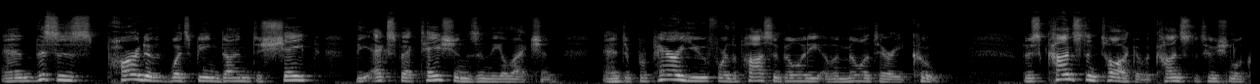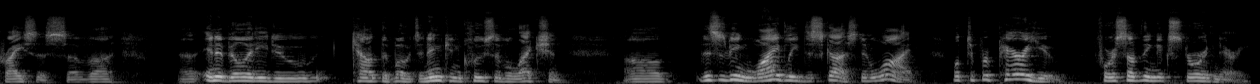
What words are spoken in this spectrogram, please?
and this is part of what's being done to shape the expectations in the election and to prepare you for the possibility of a military coup. There's constant talk of a constitutional crisis, of uh, uh, inability to count the votes, an inconclusive election. Uh, this is being widely discussed, and why? Well, to prepare you for something extraordinary,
